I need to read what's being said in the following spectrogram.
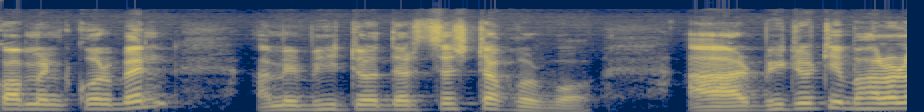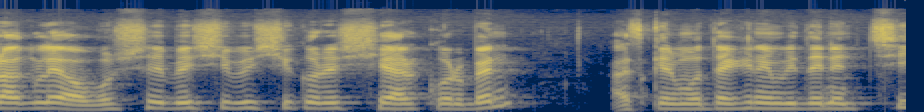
কমেন্ট করবেন, আমি ভিডিও দেওয়ার চেষ্টা করব। আর ভিডিওটি ভালো লাগলে অবশ্যই বেশি বেশি করে শেয়ার করবেন। আজকের মতো এখানে বিদায় নিচ্ছি।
